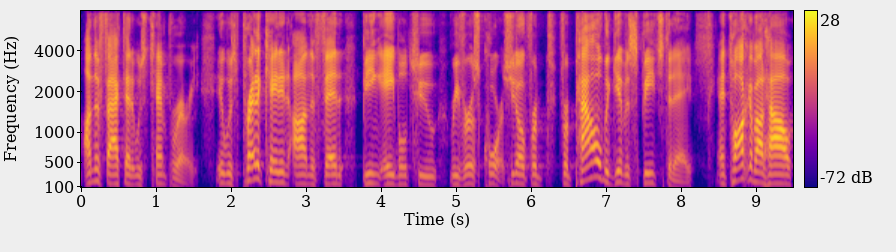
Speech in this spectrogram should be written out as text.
on the fact that it was temporary. It was predicated on the Fed being able to reverse course. You know, for for Powell to give a speech today and talk about how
